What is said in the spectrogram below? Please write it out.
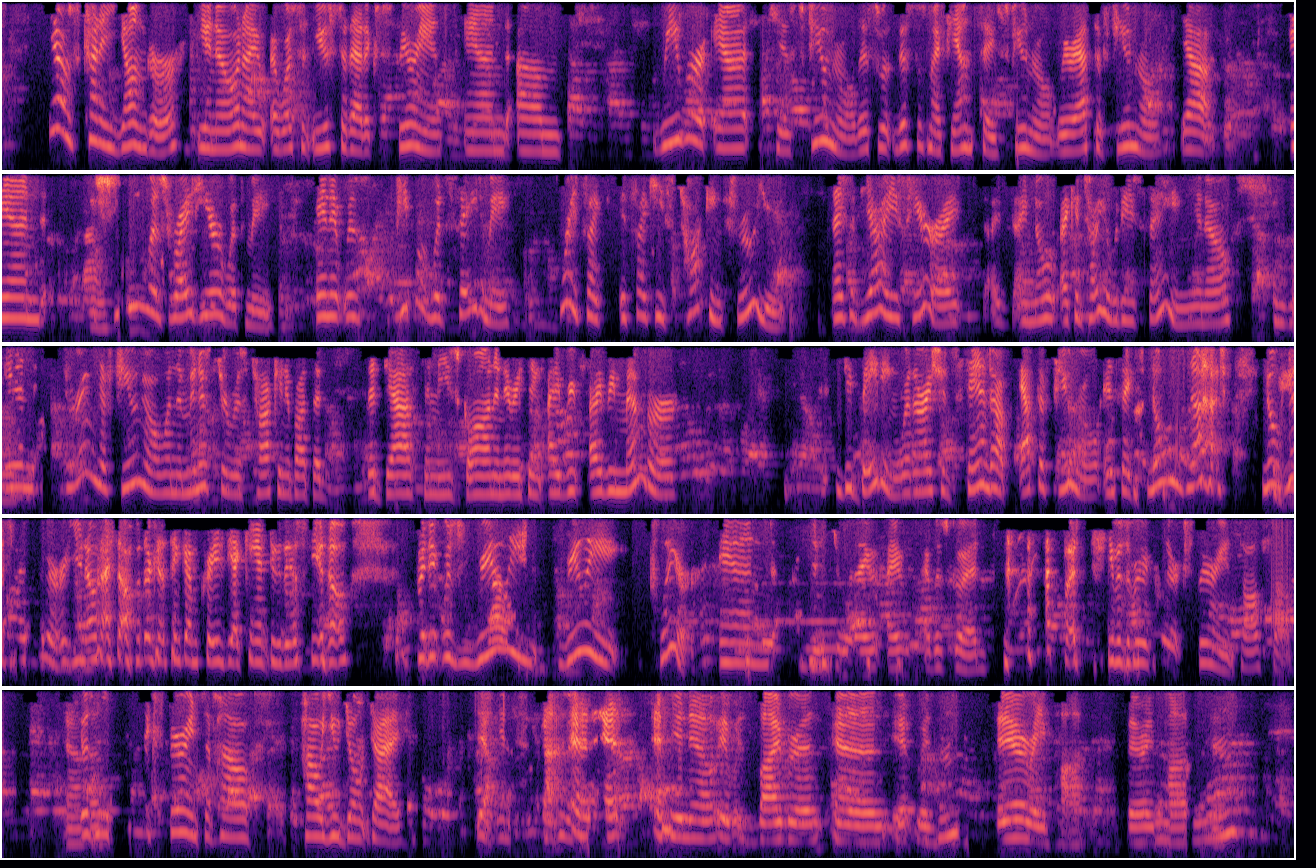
yeah, I was kind of younger, you know, and I, I wasn't used to that experience. And um, we were at his funeral. This was this was my fiance's funeral. We were at the funeral, yeah, and he was right here with me. And it was people would say to me, "Boy, it's like it's like he's talking through you." And I said, yeah, he's here. I, I, I know, I can tell you what he's saying, you know. Mm-hmm. And during the funeral, when the minister was talking about the, the death and he's gone and everything, I, re, I remember debating whether I should stand up at the funeral and say, no, he's not. No, he's right here. You know, and I thought, well, they're going to think I'm crazy. I can't do this, you know. But it was really, really clear and I didn't do it. I, I, I was good. but it was a very clear experience also. Yeah. It was an experience of how how you don't die. Yeah. You know, Yeah, and, and and you know it was vibrant and it was Mhm. very positive, very positive.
